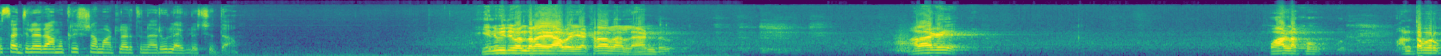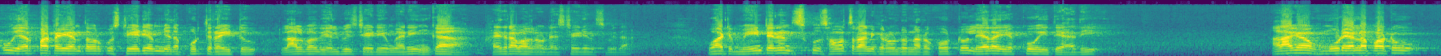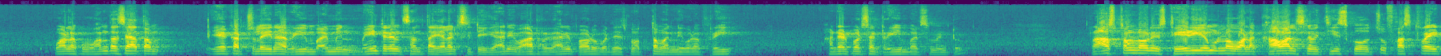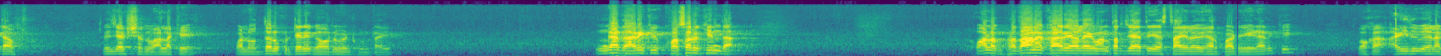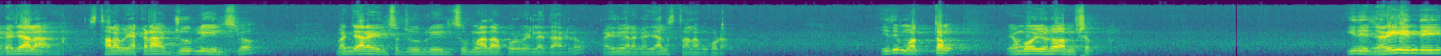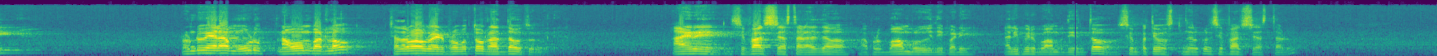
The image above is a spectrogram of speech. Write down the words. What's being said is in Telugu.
సజ్జల రామకృష్ణ మాట్లాడుతున్నారు. లైవ్లో చూద్దాం. ఎనిమిది వందల యాభై ఎకరాల ల్యాండ్. అలాగే వాళ్ళకు అంతవరకు ఏర్పాటయ్యేంతవరకు స్టేడియం మీద పూర్తి రైటు. లాల్బాగ్ ఎల్బీ స్టేడియం కానీ ఇంకా హైదరాబాద్లో ఉండే స్టేడియంస్ మీద. వాటి మెయింటెనెన్స్కు సంవత్సరానికి రెండున్నర కోట్లు లేదా ఎక్కువ అయితే అది. అలాగే ఒక మూడేళ్ళ పాటు వాళ్ళకు వంద శాతం ఏ ఖర్చులైనా రీ ఐ మీన్ మెయింటెనెన్స్ అంతా ఎలక్ట్రిసిటీ కానీ వాటర్ కానీ పాడు ప్రదేశ్ మొత్తం అన్నీ కూడా ఫ్రీ. హండ్రెడ్ పర్సెంట్ రీఇంబర్స్మెంటు రాష్ట్రంలోని స్టేడియంలో వాళ్ళకి కావాల్సినవి తీసుకోవచ్చు. ఫస్ట్ రైట్ ఆఫ్ రిజెక్షన్ వాళ్ళకే. వాళ్ళు వద్దనుకుంటేనే గవర్నమెంట్కి ఉంటాయి. ఇంకా దానికి కొసరు కింద వాళ్ళకు ప్రధాన కార్యాలయం అంతర్జాతీయ స్థాయిలో ఏర్పాటు చేయడానికి ఒక ఐదు వేల గజాల స్థలం ఎక్కడ? జూబ్లీ హిల్స్లో. బంజారా హిల్స్ జూబ్లీ హిల్స్ మాదాపూర్ వెళ్ళే దారిలో ఐదు వేల గజాల స్థలం కూడా. ఇది మొత్తం ఎంఓయూలో అంశం. ఇది జరిగింది రెండు వేల మూడు నవంబర్లో చంద్రబాబు నాయుడు ప్రభుత్వం రద్దవుతుంది. ఆయనే సిఫార్సు చేస్తాడు. అదే అప్పుడు బాంబు ఇది పడి అలిపిరి బాంబు దీంతో సింపతి వస్తుంది అనుకుని సిఫార్సు చేస్తాడు.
